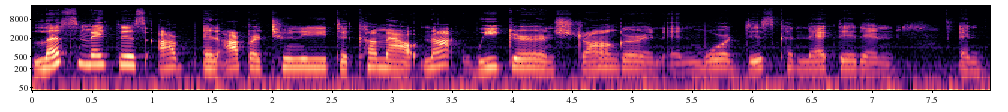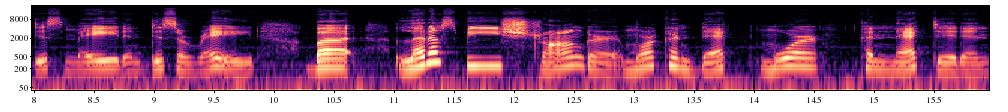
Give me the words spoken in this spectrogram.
Let's make this op- an opportunity to come out not weaker and stronger and, and more disconnected and and dismayed and disarrayed, but let us be stronger, more connect, more connected and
